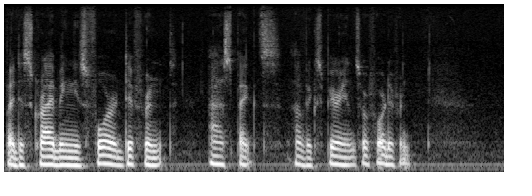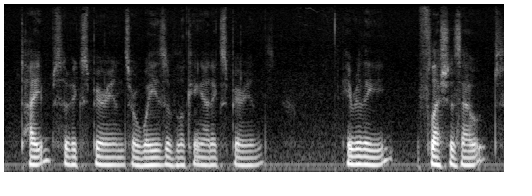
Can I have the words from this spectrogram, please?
by describing these four different aspects of experience or four different types of experience or ways of looking at experience. He really fleshes out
